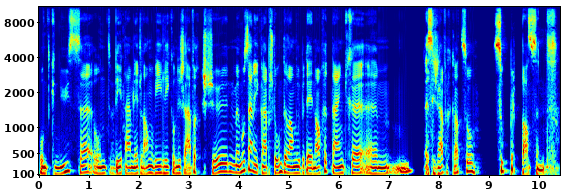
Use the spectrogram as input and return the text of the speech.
und geniessen und wird einem nicht langweilig und ist einfach schön. Man muss auch nicht, glaube stundenlang über den nachdenken. Ähm, es ist einfach gerade so super passend.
